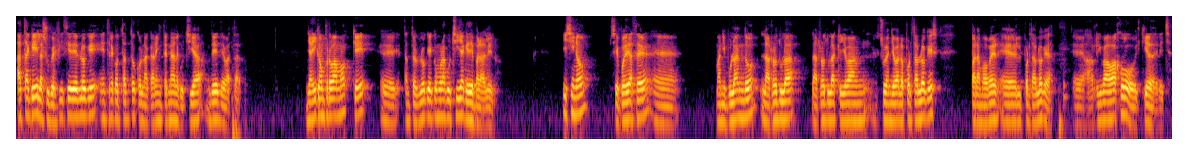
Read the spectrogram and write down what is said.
hasta que la superficie del bloque entre en contacto con la cara interna de la cuchilla de devastado. Y ahí comprobamos que eh, tanto el bloque como la cuchilla quede paralelo. Y si no, se puede hacer manipulando las rótulas, las rótulas que llevan, suelen llevar los portabloques para mover el portabloque eh, arriba, abajo o izquierda, derecha.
